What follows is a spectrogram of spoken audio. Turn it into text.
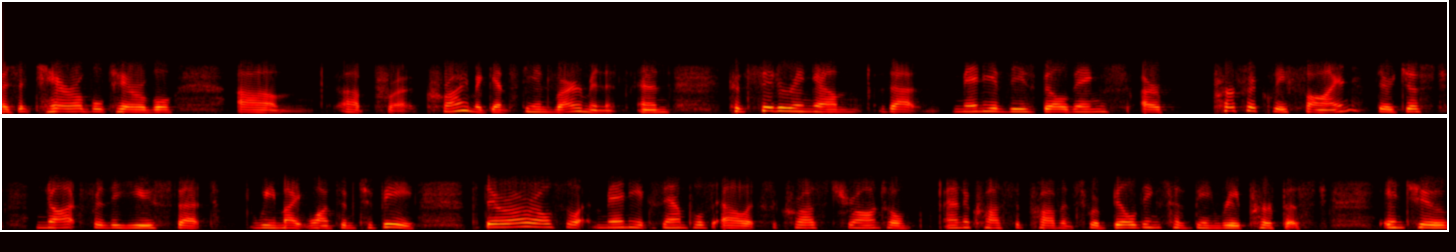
is a terrible, terrible um, uh, pr- crime against the environment. And considering um, that many of these buildings are perfectly fine, they're just not for the use that we might want them to be. But there are also many examples, Alex, across Toronto and across the province where buildings have been repurposed into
